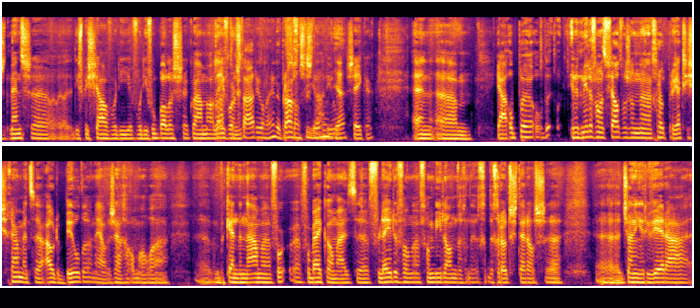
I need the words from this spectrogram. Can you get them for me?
60.000 mensen... die speciaal voor die, voor die voetballers kwamen. Alleen voor een stadion, hè? Dat prachtig stadion, ja. zeker. En um, ja, uh, op in het midden van het veld was een uh, groot projectiescherm met uh, oude beelden. Nou ja, we zagen allemaal bekende namen voor, voorbij komen uit het verleden van, van Milan. De, de, de, grote sterren als Gianni Rivera,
